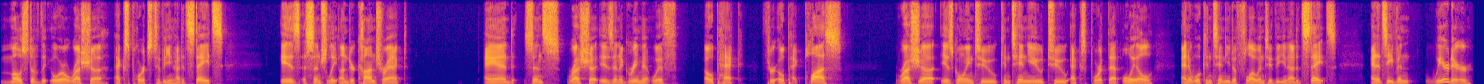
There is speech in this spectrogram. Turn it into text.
most of the oil Russia exports to the United States is essentially under contract. And since Russia is in agreement with OPEC through OPEC Plus, Russia is going to continue to export that oil and it will continue to flow into the United States. And it's even weirder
